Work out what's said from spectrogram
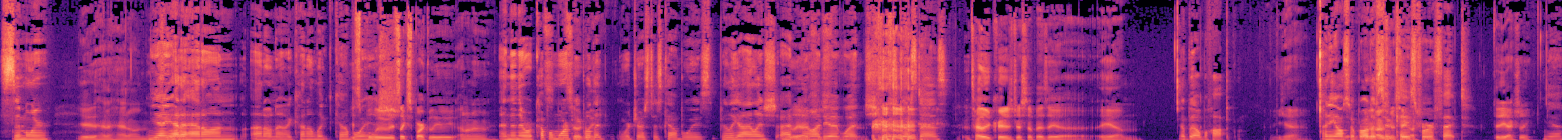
similar. Yeah, it had a hat on. Yeah, he had a hat on. I don't know. It kind of looked cowboy. It's blue. It's like sparkly. I don't know. and then there were a couple more it's people ugly. that were dressed as cowboys. Billie Eilish. I have Billie no Eilish was- idea what she was dressed as. Tyler Creator is dressed up as a uh, a um A bellhop. yeah. And he also brought I a suitcase for effect. Did he actually? Yeah.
